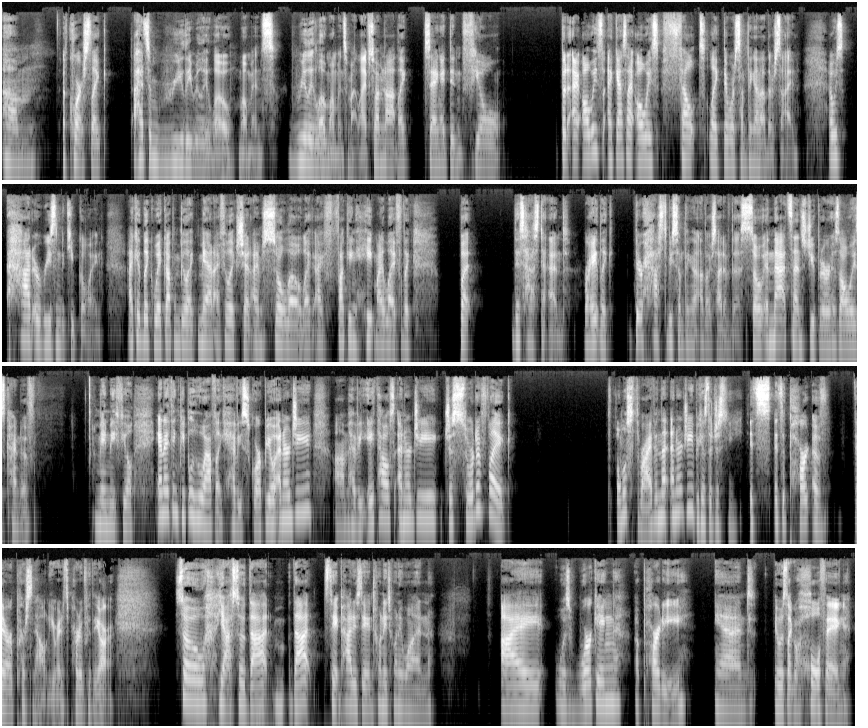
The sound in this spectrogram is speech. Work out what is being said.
um of course like I had some really, really low moments, really low moments in my life. So I'm not like saying I didn't feel but I always, I guess I always felt like there was something on the other side. I was had a reason to keep going. I could like wake up and be like, man, I feel like shit. I'm so low. Like, I fucking hate my life. Like, this has to end, right? Like, there has to be something on the other side of this. So, in that sense, Jupiter has always kind of made me feel and i think people who have like heavy scorpio energy um heavy eighth house energy just sort of like almost thrive in that energy because they're just it's it's a part of their personality, right? It's part of who they are. So, yeah, so that that St. Patty's Day in 2021, I was working a party and it was like a whole thing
